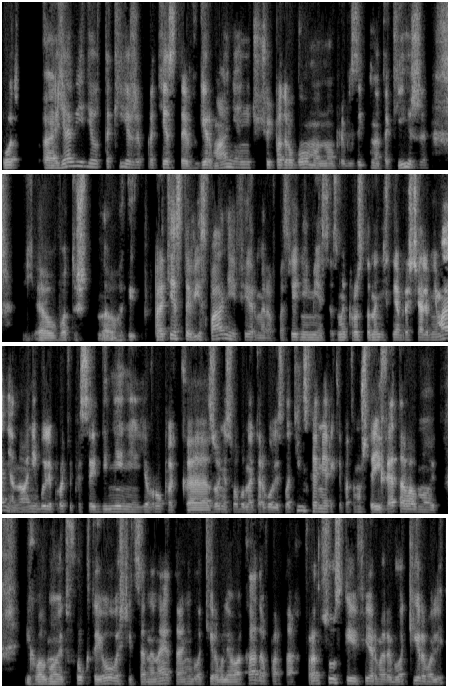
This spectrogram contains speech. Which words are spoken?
Вот Э, я видел такие же протесты в Германии, они чуть-чуть по-другому, но приблизительно такие же. Э, вот э, протесты в Испании фермеров последний месяц, мы просто на них не обращали внимания, но они были против присоединения Европы к зоне свободной торговли с Латинской Америкой, потому что их это волнует, их волнуют фрукты и овощи, цены на это, они блокировали авокадо в портах. Французские фермеры блокировали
